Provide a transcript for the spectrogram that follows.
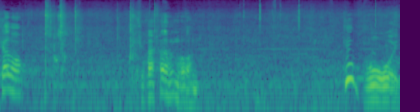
Come on. Come on. Good boy.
